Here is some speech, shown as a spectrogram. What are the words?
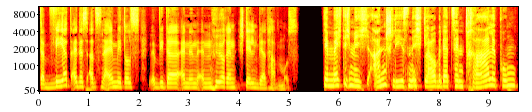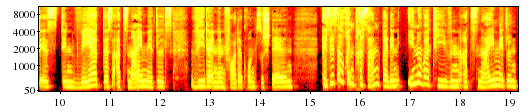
der Wert eines Arzneimittels wieder einen, einen höheren Stellenwert haben muss. Dem möchte ich mich anschließen. Ich glaube, der zentrale Punkt ist, den Wert des Arzneimittels wieder in den Vordergrund zu stellen. Es ist auch interessant, bei den innovativen Arzneimitteln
